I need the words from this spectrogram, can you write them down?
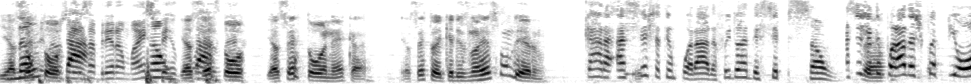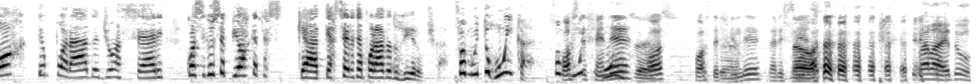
E Não acertou. dá. Eles abriram mais Não E perguntas. acertou. E acertou, né, cara? E acertou. É que eles não responderam. Cara, a sexta temporada foi de uma decepção. A sexta É. temporada acho que foi a pior temporada de uma série. Conseguiu ser pior que a, ter- que a terceira temporada do Heroes, cara. Foi muito ruim, cara. Foi Posso muito defender? ruim. É. Posso, posso defender? Dá Não. licença. Vai lá, Edu.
